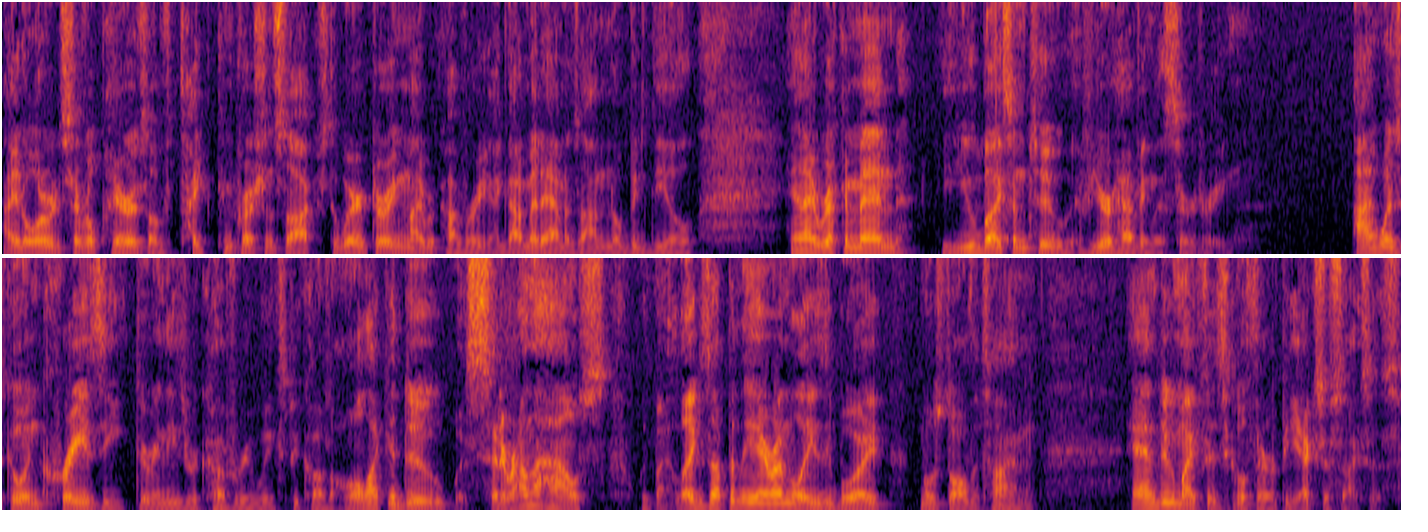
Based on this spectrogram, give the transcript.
I had ordered several pairs of tight compression socks to wear during my recovery. I got them at Amazon, no big deal. And I recommend you buy some too if you're having this surgery. I was going crazy during these recovery weeks because all I could do was sit around the house with my legs up in the air on the La-Z-Boy most all the time and do my physical therapy exercises.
